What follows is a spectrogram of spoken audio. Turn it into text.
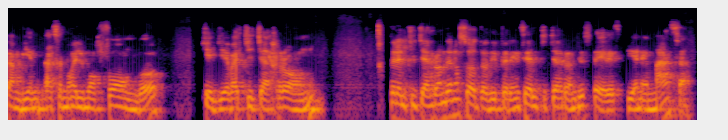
También hacemos el mofongo, que lleva chicharrón, pero el chicharrón de nosotros, a diferencia del chicharrón de ustedes, tiene masa.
